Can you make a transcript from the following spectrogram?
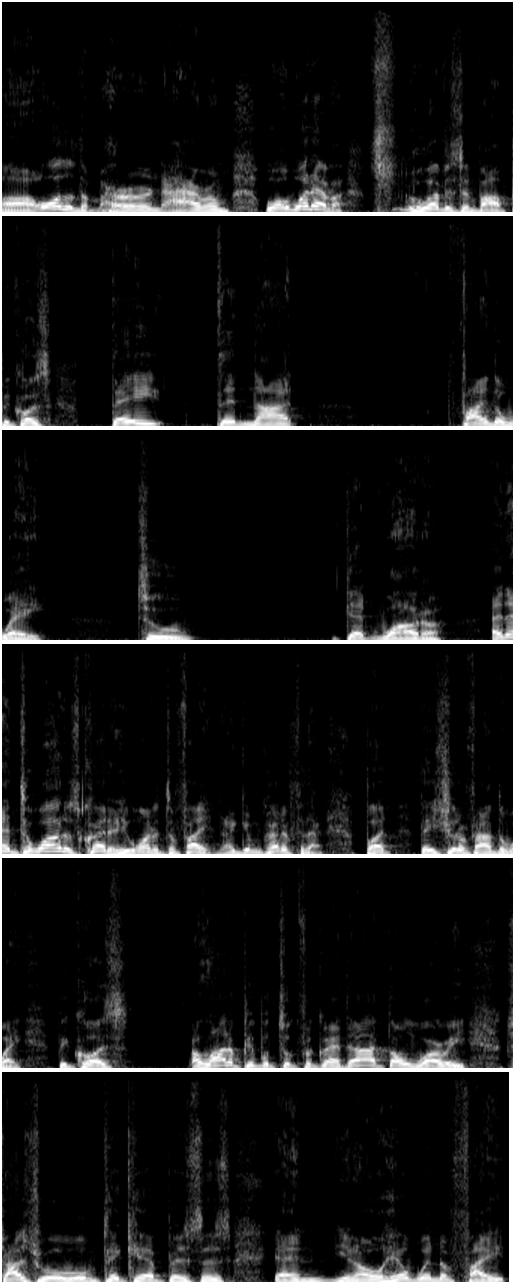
uh, all of them, Hearn, Arum, well, whatever, whoever's involved, because they did not find a way to get Wilder. And, and to Wilder's credit, he wanted to fight. And I give him credit for that. But they should have found a way because a lot of people took for granted, ah, don't worry. Joshua will take care of business and, you know, he'll win the fight.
